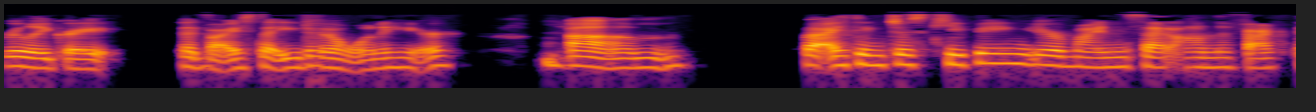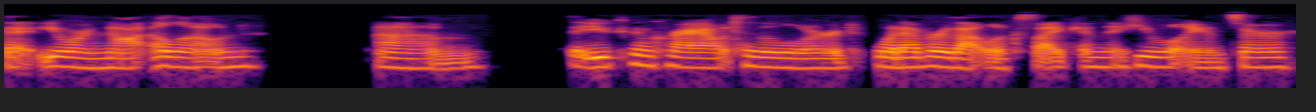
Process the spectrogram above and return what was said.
really great advice that you don't want to hear. Mm-hmm. Um, but I think just keeping your mindset on the fact that you are not alone, um, that you can cry out to the Lord, whatever that looks like, and that He will answer.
